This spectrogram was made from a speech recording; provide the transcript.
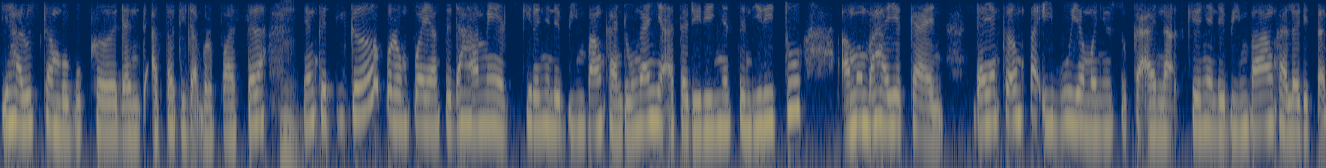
diharuskan berbuka dan atau tidak berpuasa lah. Hmm. Yang ketiga, perempuan yang sedang hamil sekiranya dia bimbang kandungannya atau dirinya sendiri tu uh, membahayakan. Dan yang keempat, ibu yang menyusukan anak sekiranya dia bimbang kalau dia tak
